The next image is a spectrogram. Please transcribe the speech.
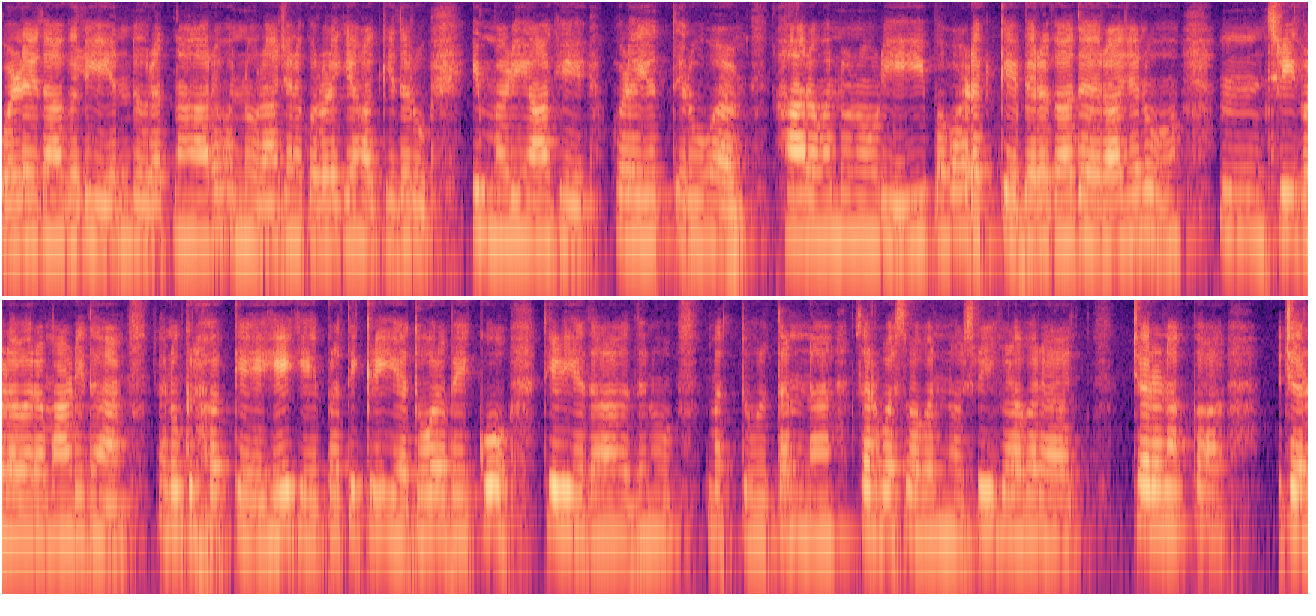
ಒಳ್ಳೆಯದಾಗಲಿ ಎಂದು ರತ್ನಹಾರವನ್ನು ರಾಜನ ಕೊರಳಿಗೆ ಹಾಕಿದರು. ಇಮ್ಮಡಿಯಾಗಿ ಹೊಳೆಯುತ್ತಿರುವ ಹಾರವನ್ನು ನೋಡಿ ಈ ಪವಾಡಕ್ಕೆ ಬೆರಗಾದ ರಾಜನು ಶ್ರೀಗಳವರ ಮಾಡಿದ ಅನುಗ್ರಹಕ್ಕೆ ಹೇಗೆ ಪ್ರತಿಕ್ರಿಯೆ ತೋರಬೇಕೋ ತಿಳಿಯದಾದನು ಮತ್ತು ತನ್ನ ಸರ್ವಸ್ವವನ್ನು ಶ್ರೀಗಳವರ ಚರಣಕ ಚರ,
